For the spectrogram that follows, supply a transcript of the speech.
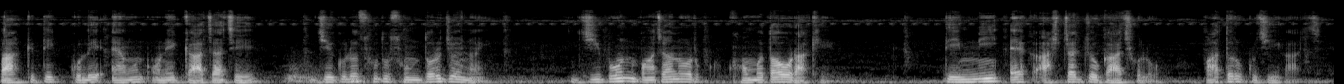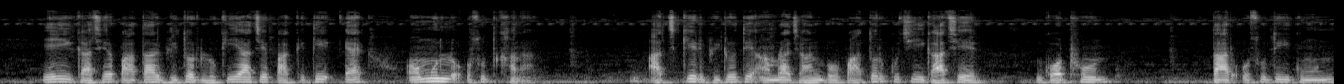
প্রাকৃতিক কোলে এমন অনেক গাছ আছে যেগুলো শুধু সৌন্দর্যই নয় জীবন বাঁচানোর ক্ষমতাও রাখে। তেমনি এক আশ্চর্য গাছ হলো পাথরকুচি গাছ। এই গাছের পাতার ভিতর লুকিয়ে আছে প্রাকৃতিক এক অমূল্য ওষুধখানা। আজকের ভিডিওতে আমরা জানব পাথরকুচি গাছের গঠন, তার ওষুধি গুণ,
